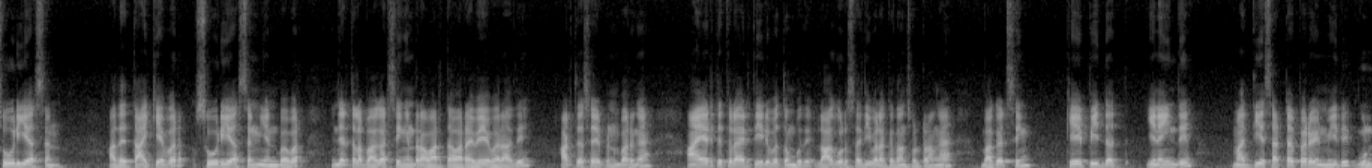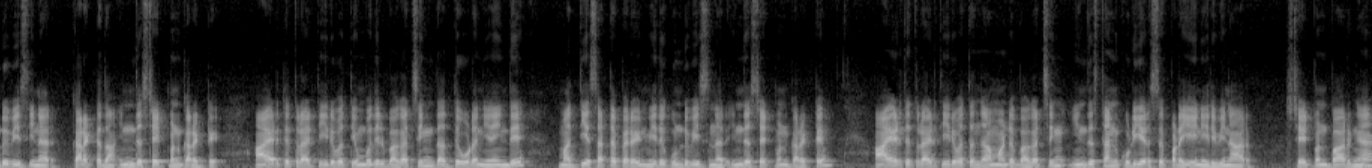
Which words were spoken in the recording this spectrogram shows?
சூர்யாசன். அதை தாக்கியவர் சூர்யாசன் என்பவர். இந்த இடத்துல பகத்சிங்ன்ற வார்த்தை வரவே வராது. அடுத்த ஸ்டேட்மெண்ட் பாருங்கள் ஆயிரத்தி தொள்ளாயிரத்தி இருபத்தொம்போது. லாகூர் சதி வழக்கு தான் சொல்கிறாங்க பகத்சிங் கேபி தத் இணைந்து மத்திய சட்டப்பேரவையின் மீது குண்டு வீசினர். கரெக்டு தான். இந்த ஸ்டேட்மெண்ட் கரெக்டு. ஆயிரத்தி தொள்ளாயிரத்தி இருபத்தி ஒம்போதில் பகத்சிங் தத்துவுடன் இணைந்து மத்திய சட்டப்பேரவையின் மீது குண்டு வீசினர். இந்த ஸ்டேட்மெண்ட் கரெக்டு. ஆயிரத்தி தொள்ளாயிரத்தி இருபத்தஞ்சாம் ஆண்டு பகத்சிங் இந்துஸ்தான் குடியரசுப் படையை நிறுவினார். ஸ்டேட்மெண்ட் பாருங்கள்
